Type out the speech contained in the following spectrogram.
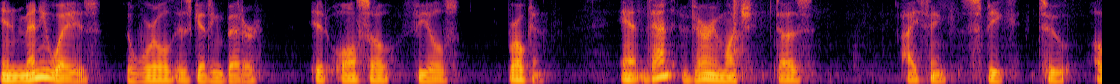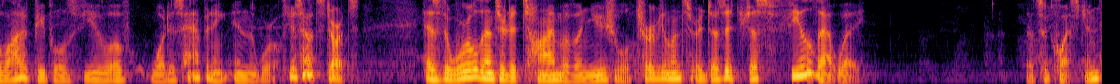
In many ways, the world is getting better. It also feels broken. And that very much does, I think, speak to a lot of people's view of what is happening in the world. Here's how it starts Has the world entered a time of unusual turbulence, or does it just feel that way? That's a question.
